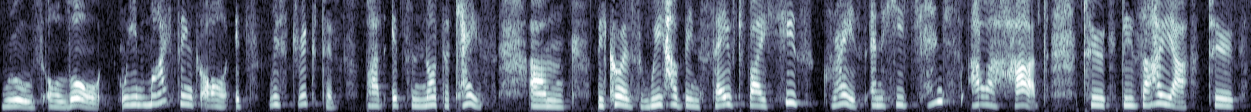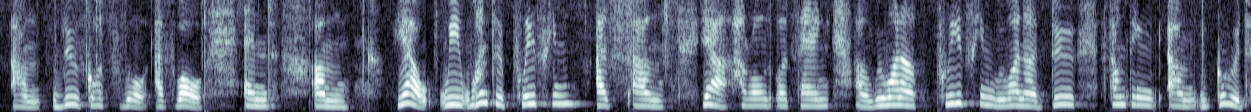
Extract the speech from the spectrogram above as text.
rules or law, we might think, oh, it's restrictive, but it's not the case. Um, because we have been saved by His grace and He changes our heart to desire to um, do God's will as well. And um, yeah, we want to please Him as, um, yeah, Harold was saying, uh, we want to please Him, we want to do something um, good.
